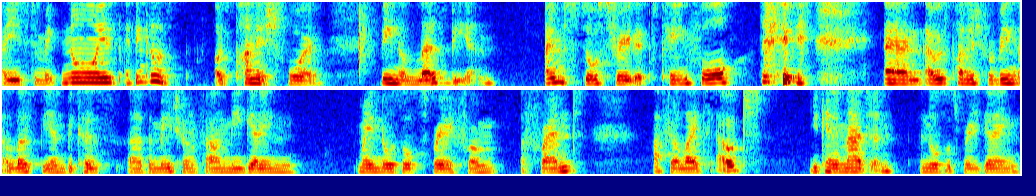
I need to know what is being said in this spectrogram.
I used to make noise. I think I was I was punished for being a lesbian. I'm so straight, it's painful. and I was punished for being a lesbian because uh, the matron found me getting my nasal spray from a friend after lights out you can imagine a nasal spray getting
